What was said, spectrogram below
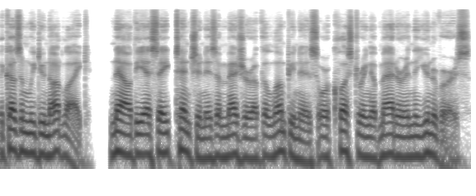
the cousin we do not like. Now, the S8 tension is a measure of the lumpiness or clustering of matter in the universe.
